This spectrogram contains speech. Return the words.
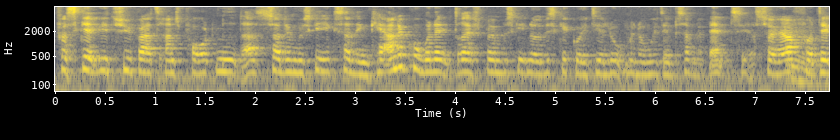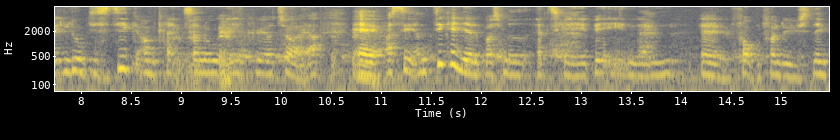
forskellige typer af transportmidler, så er det måske ikke sådan en kernekommunal drift, men måske noget, vi skal gå i dialog med nogle af dem, som er vant til at sørge for den logistik omkring sådan nogle elkøretøjer, øh, og se om de kan hjælpe os med at skabe en eller anden øh, form for løsning.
